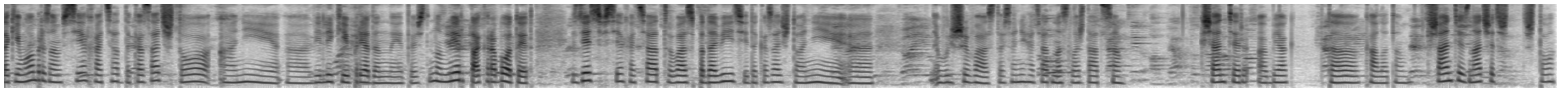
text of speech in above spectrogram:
Таким образом, все хотят доказать, что они э, великие преданные. То есть, ну, мир так работает. Здесь все хотят вас подавить и доказать, что они э, выше вас. То есть они хотят наслаждаться. Кшантир объекта калатам. Кшанти значит, что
